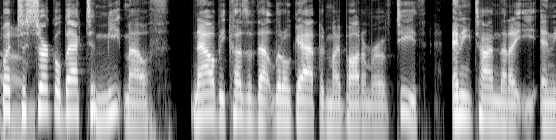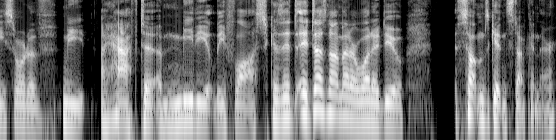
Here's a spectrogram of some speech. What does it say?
but to Um, circle back to meat mouth, now because of that little gap in my bottom row of teeth, anytime that I eat any sort of meat, I have to immediately floss because it, it does not matter what I do, something's getting stuck in there.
